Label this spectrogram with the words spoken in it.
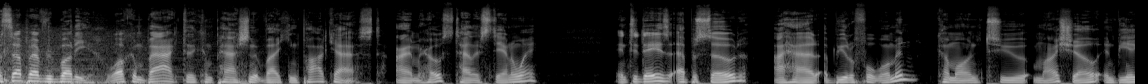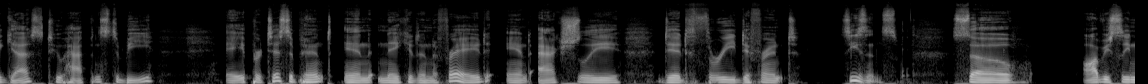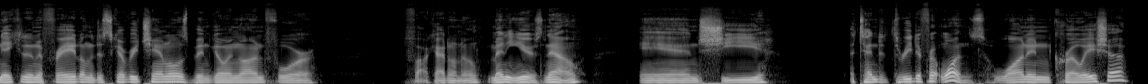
What's up, everybody? Welcome back to the Compassionate Viking podcast. I am your host, Tyler Stanaway. In today's episode, I had a beautiful woman come on to my show and be a guest who happens to be a participant in Naked and Afraid and actually did three different seasons. So, obviously, Naked and Afraid on the Discovery Channel has been going on for, fuck, I don't know, many years now. And she attended three different ones one in Croatia,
